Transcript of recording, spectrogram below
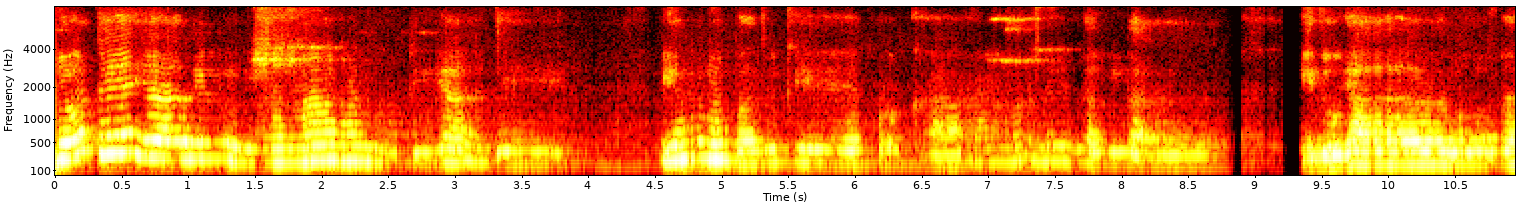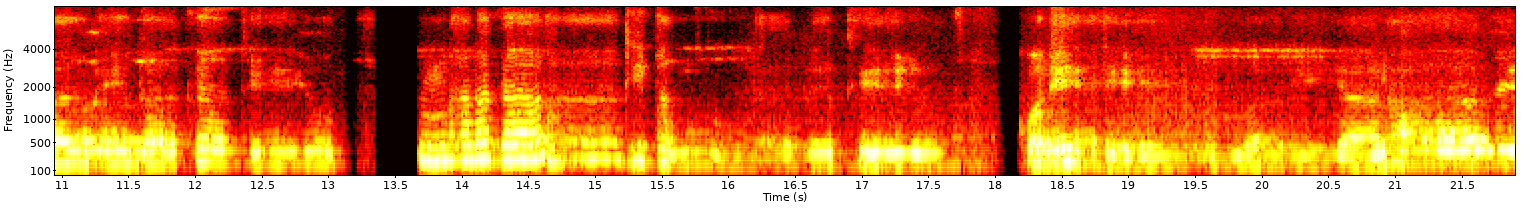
ಜೊತೆಯರಿಲ್ಲ ಒಂಟಿಯಾದೆ ಇನ್ನು ಬದುಕೆ ಕಾಣಲಿಲ್ಲ ಇದು ಯಾರು ಬರೆದ ಕಥೆಯು ನನಗಾಗಿ ಬಂದ ವ್ಯಥೆಯು ಕೊನೆಗೆ ಮರೆಯಲಾರೆ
